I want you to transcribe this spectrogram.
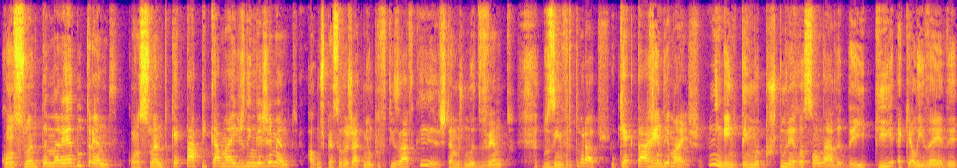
consoante a maré do trend, consoante o que é que está a picar mais de engajamento. Alguns pensadores já tinham profetizado que estamos no advento dos invertebrados. O que é que está a render mais? Ninguém tem uma postura em relação a nada. Daí que aquela ideia de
